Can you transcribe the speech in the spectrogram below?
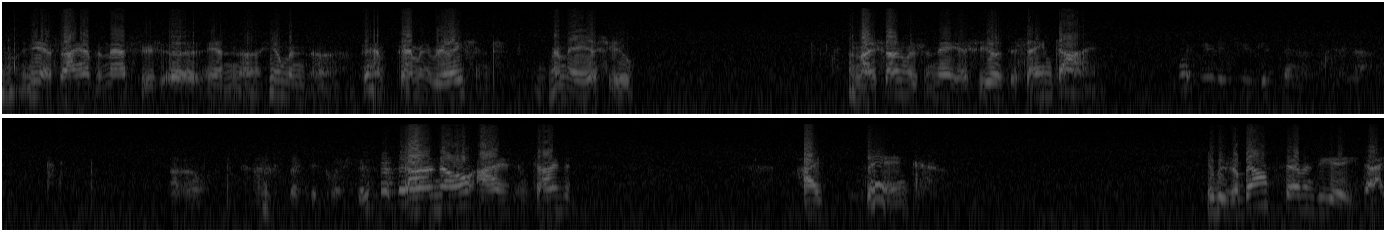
Didn't realize that. Yes, I have a master's uh, in uh, human uh, fam- family relations from ASU. And my son was in ASU at the same time. What year did you get that? Uh-oh, unexpected question. Uh, no, I am trying to. I think it was about 78, I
